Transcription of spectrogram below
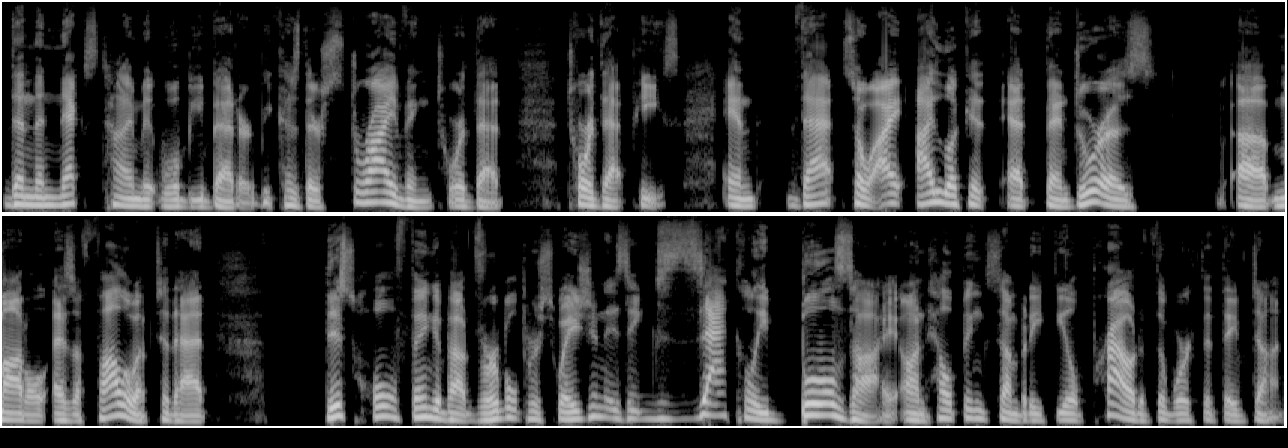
then the next time it will be better because they're striving toward that toward that piece. And that so I I look at at Bandura's uh, model as a follow up to that this whole thing about verbal persuasion is exactly bullseye on helping somebody feel proud of the work that they've done.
